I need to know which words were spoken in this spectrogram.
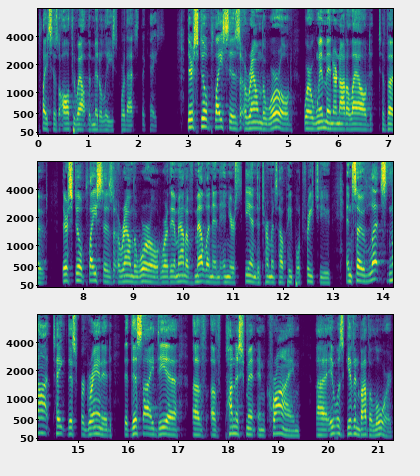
places all throughout the Middle East where that's the case. There's still places around the world where women are not allowed to vote. There's still places around the world where the amount of melanin in your skin determines how people treat you. And so let's not take this for granted that this idea of, of punishment and crime, uh, it was given by the Lord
